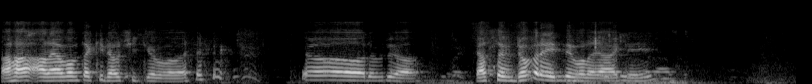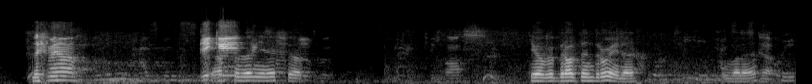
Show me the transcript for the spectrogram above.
Aha, ale já mám taky další kill, vole. jo, dobře jo. Já jsem dobrý, ty vole, nějaký. Ho. has been slain. Díky. Já jsem za ní nešel. Ty ho vybral ten druhý, ne? Blazing.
